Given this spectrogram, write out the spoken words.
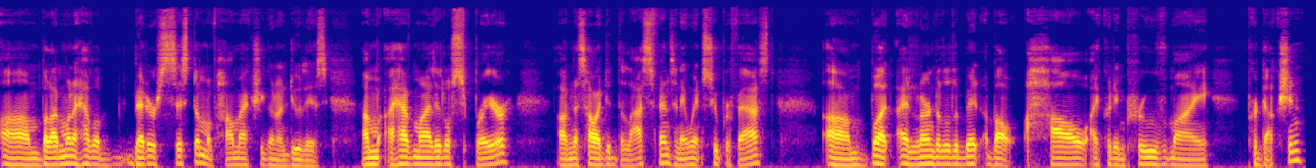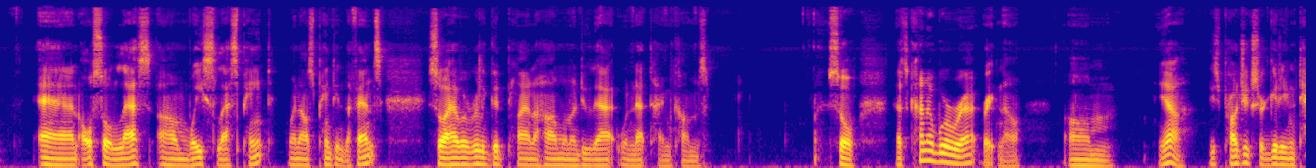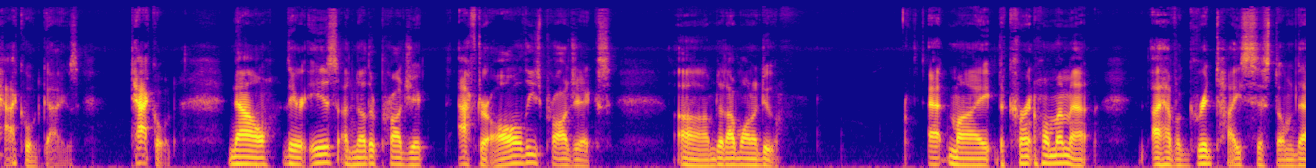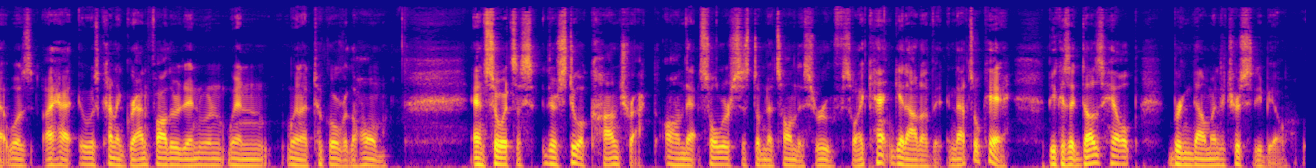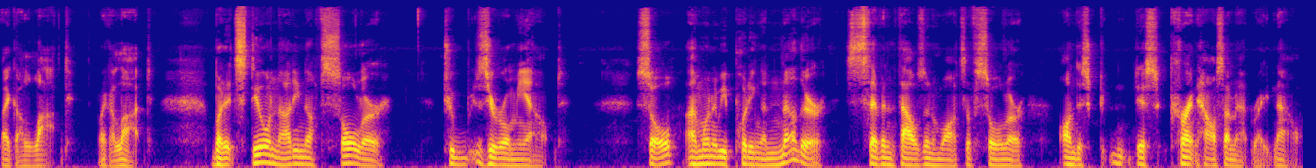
um, but I'm going to have a better system of how I'm actually going to do this. I have my little sprayer. Um, that's how I did the last fence, and it went super fast. Um, but I learned a little bit about how I could improve my production and also less um, waste less paint when I was painting the fence. So I have a really good plan of how I'm going to do that when that time comes. So that's kind of where we're at right now. Um, yeah, these projects are getting tackled, guys. Tackled. Now, there is another project after all these projects um, that I want to do. At my the current home I'm at, I have a grid tie system that was I had it was kind of grandfathered in when when when I took over the home. And so it's a, there's still a contract on that solar system that's on this roof so i can't get out of it and that's okay because it does help bring down my electricity bill like a lot like a lot. But it's still not enough solar to zero me out. So i'm going to be putting another 7000 watts of solar on this this current house i'm at right now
